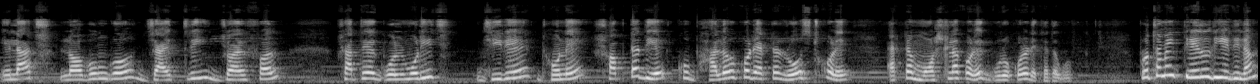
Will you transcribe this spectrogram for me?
এলাচ, লবঙ্গ, জায়ত্রী, জয়ফল, সাথে গোলমরিচ, জিরে, ধনে, সবটা দিয়ে খুব ভালো করে একটা রোস্ট করে একটা মশলা করে গুঁড়ো করে রেখে দেবো। প্রথমেই তেল দিয়ে দিলাম।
